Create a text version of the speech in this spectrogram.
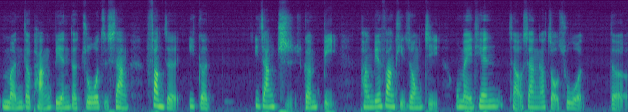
门的旁边的桌子上放着一个一张纸跟笔，旁边放体重计。我每天早上要走出我的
